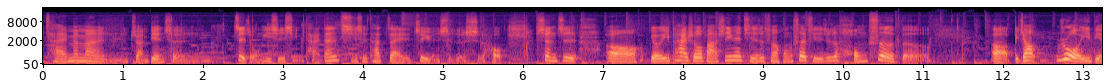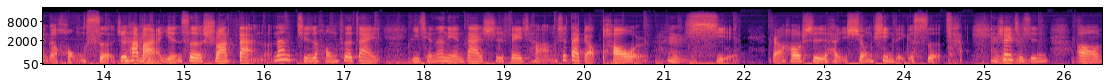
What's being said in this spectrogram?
才慢慢转变成这种意识形态，但是其实它在最原始的时候，甚至呃有一派说法是因为其实粉红色其实就是红色的呃比较弱一点的红色，就是它把颜色刷淡了。嗯嗯。那其实红色在以前的年代是非常是代表 power，嗯，血，然后是很雄性的一个色彩。所以其实呃。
